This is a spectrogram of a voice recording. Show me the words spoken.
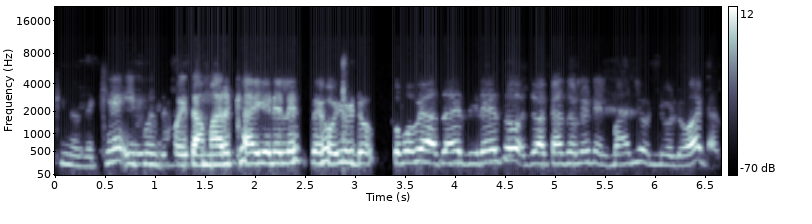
que no sé qué, y pues dejó esa marca ahí en el espejo y uno, ¿cómo me vas a decir eso? Yo acá solo en el baño, no lo hagas.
